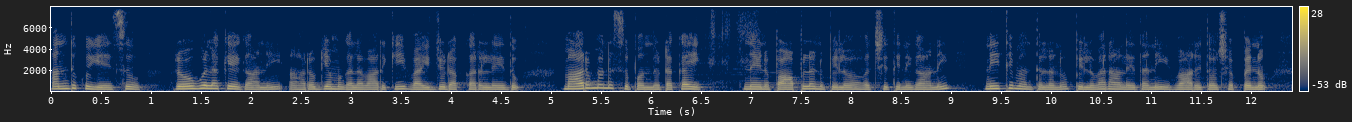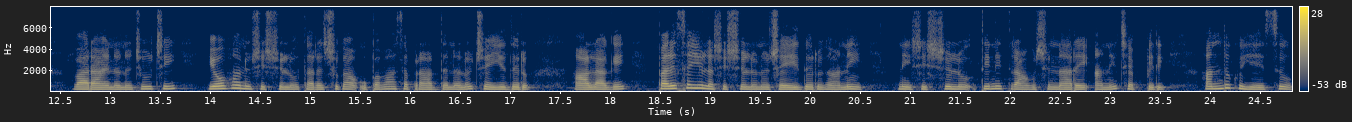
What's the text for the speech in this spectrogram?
అందుకు యేసు రోగులకే గాని ఆరోగ్యము గల వారికి వైద్యుడక్కరలేదు. మారుమనస్సు పొందుటకై నేను పాపులను పిలువవచ్చి తిని గాని నీతిమంతులను పిలువరాలేదని వారితో చెప్పెను. వారాయనను చూచి యోహాను శిష్యులు తరచుగా ఉపవాస ప్రార్థనలు చేయుదురు. అలాగే పరిసయుల శిష్యులను చేయుదురు గాని నీ శిష్యులు తిని త్రాగుచున్నారే అని చెప్పిరి. అందుకు యేసు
